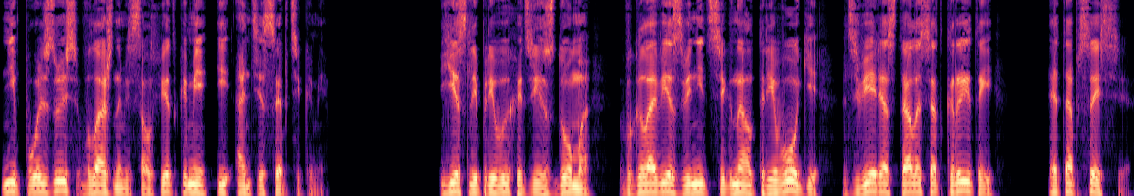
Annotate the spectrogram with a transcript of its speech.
не пользуюсь влажными салфетками и антисептиками. Если при выходе из дома в голове звенит сигнал тревоги, дверь осталась открытой, это обсессия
